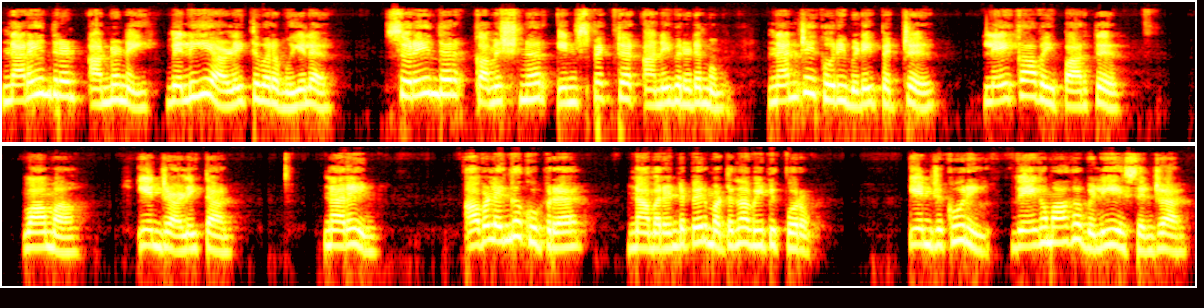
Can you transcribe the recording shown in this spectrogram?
நரேந்திரன் அண்ணனை வெளியே அழைத்து வர முயல சுரேந்தர் கமிஷனர் இன்ஸ்பெக்டர் அனைவரிடமும் நன்றி கூறி விடைபெற்று லேகாவை பார்த்து வாமா என்று அழைத்தான். நரேன் அவள் எங்க கூப்பிடுற? நாம ரெண்டு பேர் மட்டும்தான் வீட்டுக்கு போறோம் என்று கூறி வேகமாக வெளியே சென்றான்.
